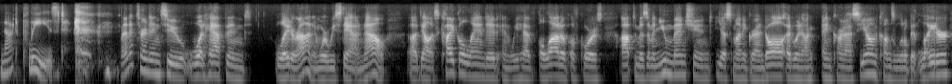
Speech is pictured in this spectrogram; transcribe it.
not pleased. then it turned into what happened later on and where we stand now uh, Dallas Keuchel landed, and we have a lot of, of course, optimism. And you mentioned Yasmani Grandal, Edwin Encarnacion comes a little bit later.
